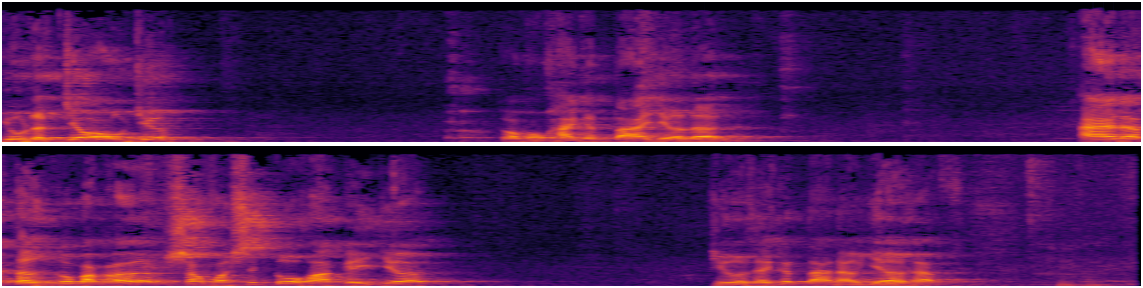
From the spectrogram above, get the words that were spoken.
du lịch châu âu chưa? Có một hai cánh tay giơ lên. Ai đã từng có mặt ở San Francisco Hoa Kỳ chưa? Chưa thấy cánh tay nào giơ hết.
